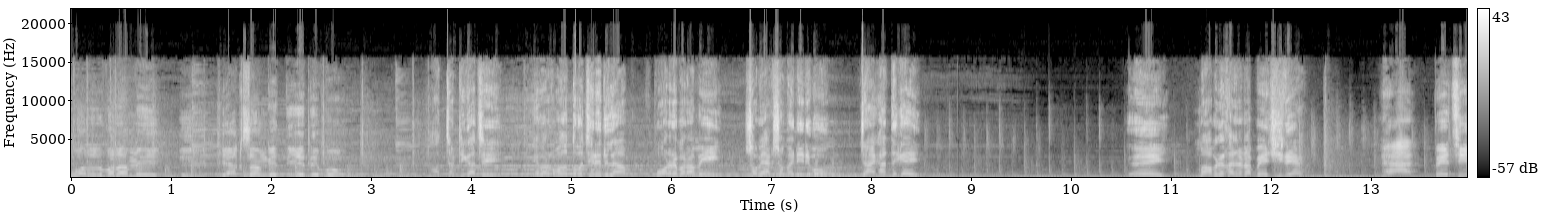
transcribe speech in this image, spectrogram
পরের বার আমি একসঙ্গে দিয়ে দেবো। আচ্ছা ঠিক আছে। এবার আমাদের তোকে ছেড়ে দিলাম। পরের বার আমি সবাই একসঙ্গে নিয়ে নিবো। যা এখান থেকে। এই মামলের খাজনাটা পেয়েছি রে? হ্যাঁ পেয়েছি।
